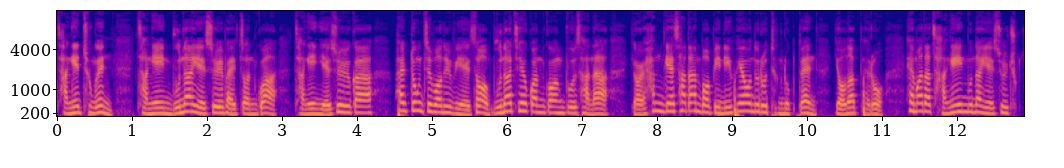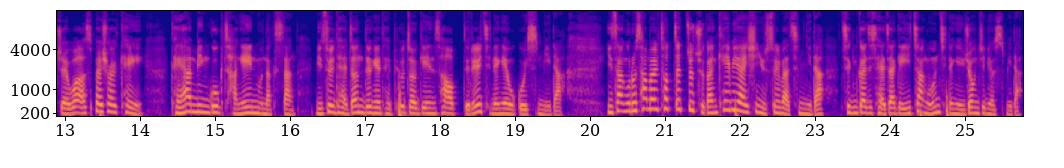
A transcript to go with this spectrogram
장예총은 장애인 문화예술 발전과 장애인 예술가 활동 지원을 위해서 문화체육관광부 산하 11개 사단법인이 회원으로 등록된 연합회로 해마다 장애인 문화예술 축제와 스페셜 K, 대한민국 장애인 문학상, 미술대전 등의 대표적인 사업들을 진행해 오고 있습니다. 이상으로 3월 첫째 주 주간 KBIC 뉴스를 마칩니다. 지금까지 제작의 이창훈, 진행의 유정진이었습니다.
